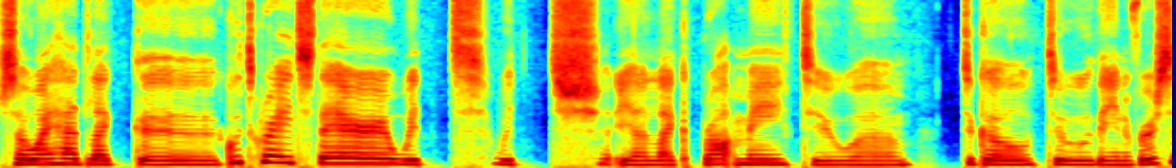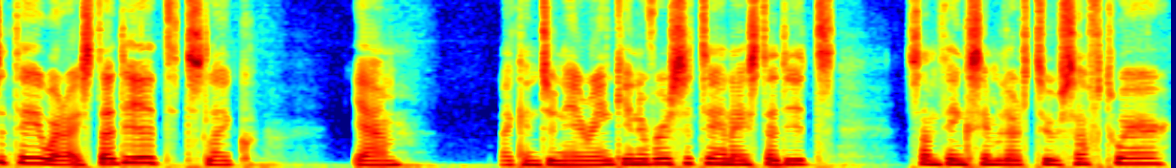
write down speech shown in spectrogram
so I had like uh, good grades there, which which yeah like brought me to um, to go to the university where I studied. It's like yeah, like engineering university, and I studied something similar to software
